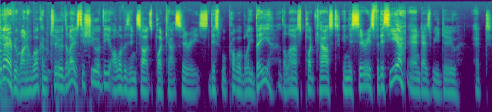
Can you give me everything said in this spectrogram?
G'day, everyone, and welcome to the latest issue of the Oliver's Insights podcast series. This will probably be the last podcast in this series for this year. And as we do at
